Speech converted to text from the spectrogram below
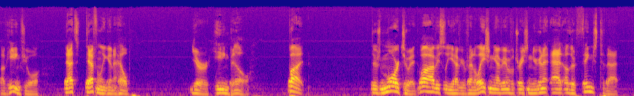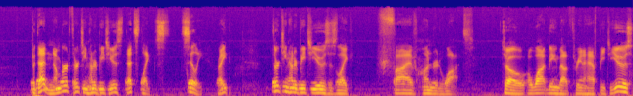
of heating fuel, that's definitely going to help your heating bill. But there's more to it. Well, obviously, you have your ventilation, you have your infiltration, you're going to add other things to that. But that number, 1300 BTUs, that's like silly, right? 1300 BTUs is like 500 watts. So a watt being about three and a half BTUs.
